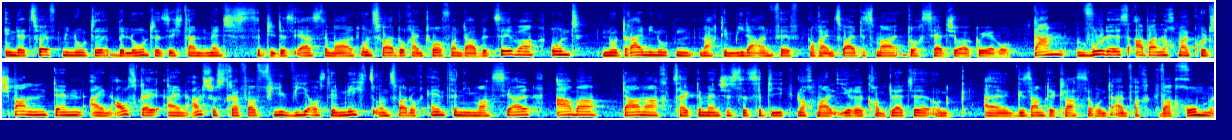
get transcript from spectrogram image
in der 12. Minute belohnte sich dann Manchester City das erste Mal und zwar durch ein Tor von David Silva und nur drei Minuten nach dem Wiederanpfiff noch ein zweites Mal durch Sergio Aguero. Dann wurde es aber nochmal kurz spannend, denn ein, Ausgleich, ein Anschlusstreffer fiel wie aus dem Nichts und zwar durch Anthony Martial, aber danach zeigte Manchester City nochmal ihre komplette und äh, gesamte Klasse und einfach warum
